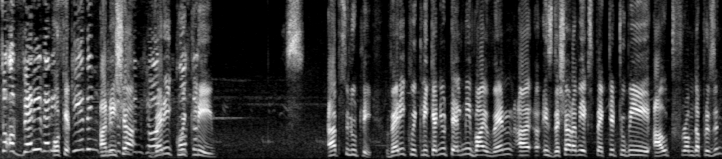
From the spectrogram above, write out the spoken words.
So a very, very okay. scathing Anisha, very quickly, Absolutely. Very quickly, can you tell me by when uh, is Disha Ravi expected to be out from the prison?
